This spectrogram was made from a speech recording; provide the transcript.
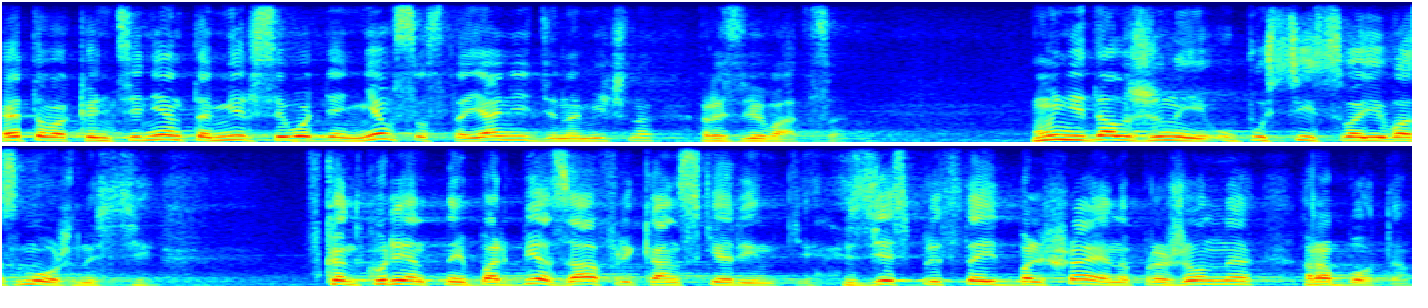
этого континента мир сегодня не в состоянии динамично развиваться. Мы не должны упустить свои возможности в конкурентной борьбе за африканские рынки. Здесь предстоит большая напряженная работа.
